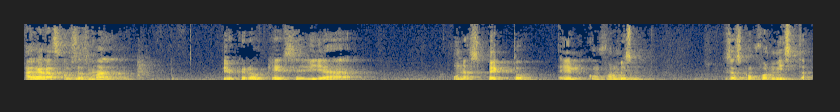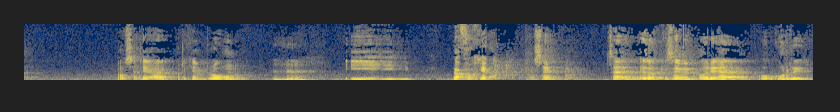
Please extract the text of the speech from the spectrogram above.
haga las cosas mal? Yo creo que sería un aspecto el conformismo. Que seas conformista. ¿no? Sería, por ejemplo, uno. Y la flojera, no sé. O sea, es lo que se me podría ocurrir.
